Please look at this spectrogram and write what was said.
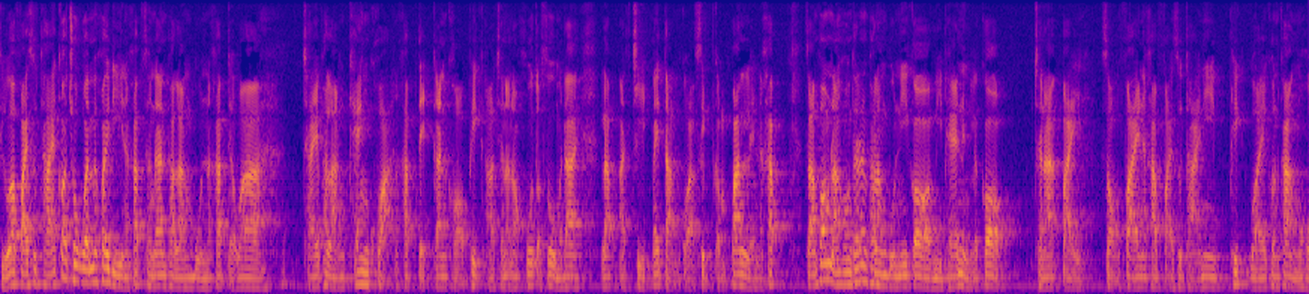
ถือว่าไฟสุดท้ายก็ชกไว้ไม่ค่อยดีนะครับ ทางด้านพลังบุญนะครับ แต่ว่าใช้พลังแข้งขวานะครับเตะกันขอพลิกเอาชนะนอกคู่ต่อสู้มาได้ รับอัดฉีดไม่ต่ำกว่า 10กำปั้นเลยนะครับสามฟอร์มหลังของทางด้านพลังบุญนี่ก็มีแพ้หนึ่งแล้วก็ชนะไป 2 ไฟนะครับ ฝ่ายสุดท้ายนี่พลิกไว้ค่อนข้างโมโห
